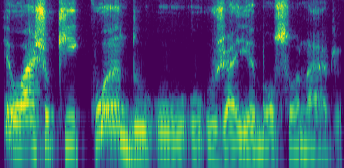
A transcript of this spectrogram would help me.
Eu acho que quando o, o Jair Bolsonaro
